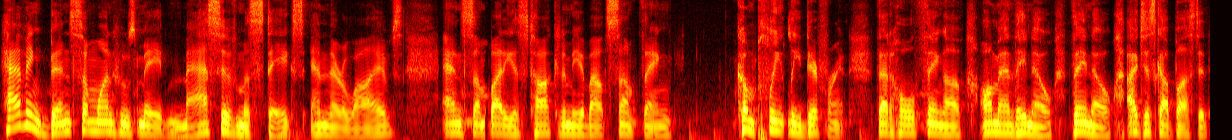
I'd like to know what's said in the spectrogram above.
Having been someone who's made massive mistakes in their lives, and somebody is talking to me about something completely different. That whole thing of, oh man, they know, they know. I just got busted.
